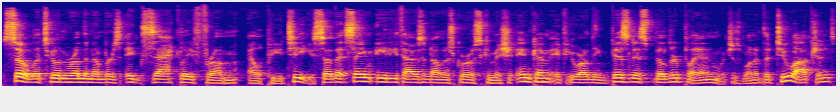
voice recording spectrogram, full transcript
So let's go and run the numbers exactly from LPT. So that same $80,000 gross commission income, if you are on the business builder plan, which is one of the two options,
